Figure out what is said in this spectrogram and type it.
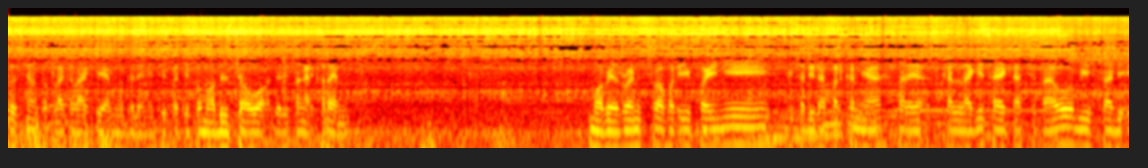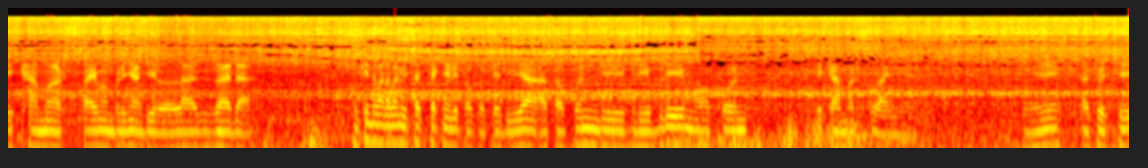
khususnya untuk laki-laki ya mobil ini tipe-tipe mobil cowok jadi sangat keren. Mobil Range Rover Evo ini bisa didapatkan ya. Saya sekali lagi saya kasih tahu bisa di e-commerce. Saya membelinya di Lazada. Mungkin teman-teman bisa ceknya di Tokopedia ataupun di Blibli maupun e-commerce lainnya. Ini kita cuci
